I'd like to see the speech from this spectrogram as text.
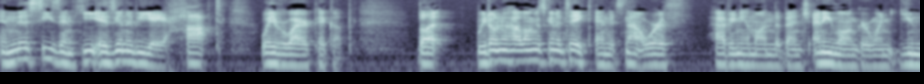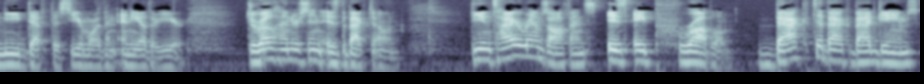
in this season, he is going to be a hot waiver wire pickup. But we don't know how long it's going to take, and it's not worth having him on the bench any longer when you need depth this year more than any other year. Darrell Henderson is the back to own. The entire Rams offense is a problem. Back to back bad games.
